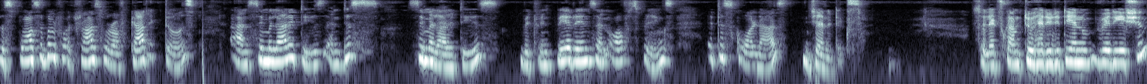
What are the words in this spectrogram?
responsible for transfer of characters and similarities and dissimilarities between parents and offsprings, it is called as genetics. So let's come to heredity and variation.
